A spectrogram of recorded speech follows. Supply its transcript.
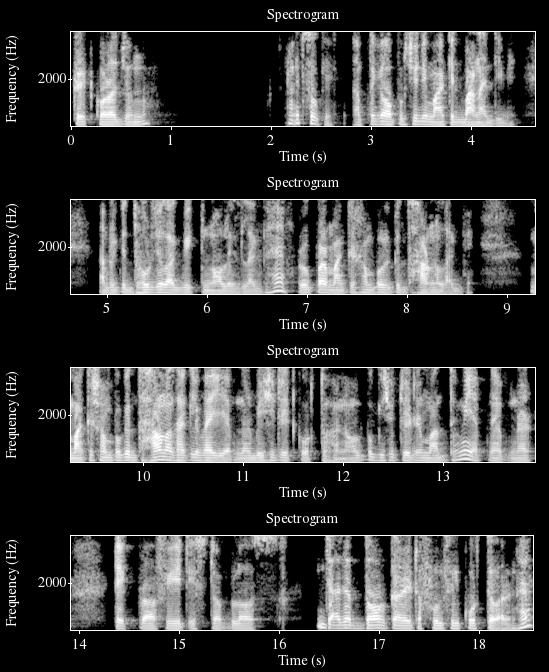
ট্রেড করার জন্য। ইটস ওকে আপনাকে অপরচুনিটি মার্কেট বানায় দিবে। আপনার একটু ধৈর্য লাগবে, একটু নলেজ লাগবে হ্যাঁ? প্রপার মার্কেট সম্পর্কে একটু ধারণা লাগবে। মার্কেট সম্পর্কে ধারণা থাকলে ভাই আপনার বেশি ট্রেড করতে হয় না। অল্প কিছু ট্রেডের মাধ্যমেই আপনি আপনার টেক প্রফিট স্টপ লস যা যা দরকার এটা ফুলফিল করতে পারেন হ্যাঁ?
